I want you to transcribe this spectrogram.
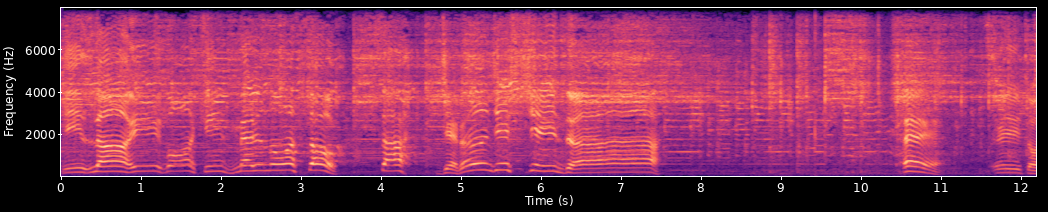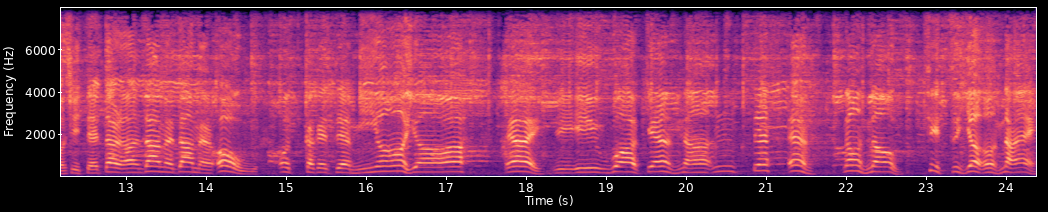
未来を決めるのはそう。さあ自分自身だ。ええ。いいとしてたらダメダメ。おう追っかけてみようよ。えいいいわけなんてえん No no 必要ない。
